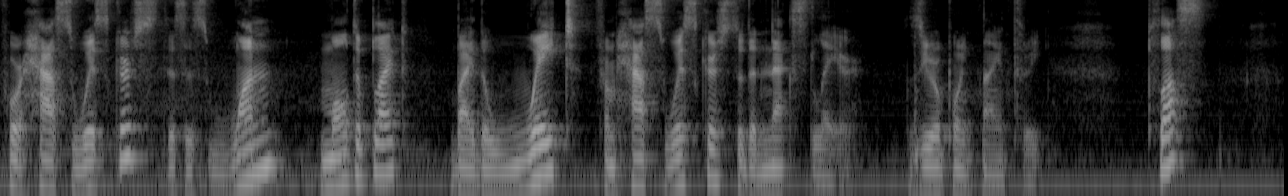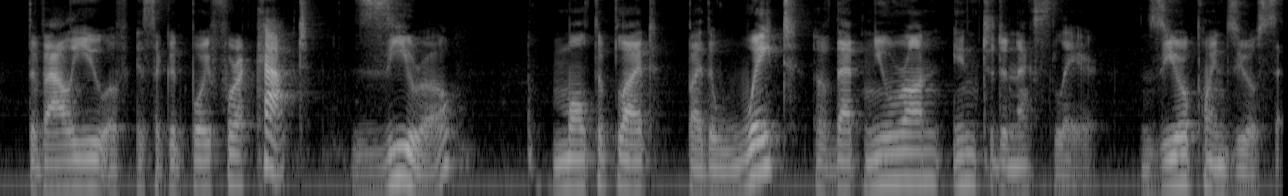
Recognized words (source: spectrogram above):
for has whiskers, this is 1 multiplied by the weight from has whiskers to the next layer, 0.93, plus the value of is a good boy for a cat, 0, multiplied by the weight of that neuron into the next layer, 0.06.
